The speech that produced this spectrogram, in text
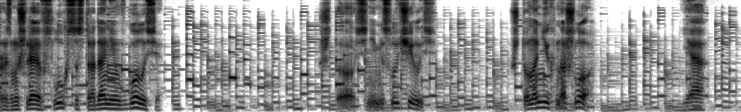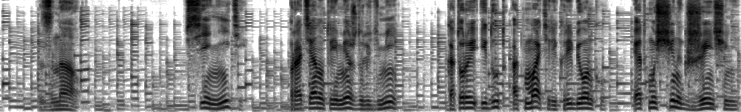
размышляя вслух со страданием в голосе, «Что с ними случилось? Что на них нашло?» Я знал. Все нити, протянутые между людьми, которые идут от матери к ребенку и от мужчины к женщине,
